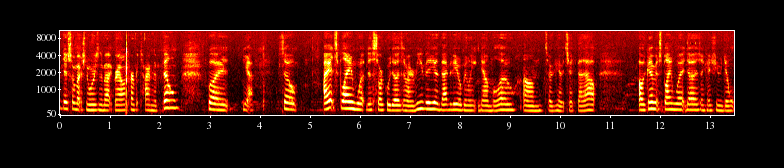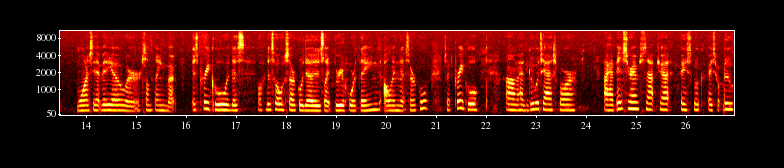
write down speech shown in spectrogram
there's so much noise in the background. Perfect time to film. But yeah, so I explained what this circle does in my review video. That video will be linked down below. Um, so if you haven't checked that out, I was going to explain what it does in case you don't want to see that video or something. But it's pretty cool. This this whole circle does like three or four things all in that circle. So it's pretty cool. Um, I have the Google taskbar, I have Instagram, Snapchat, Facebook, Facebook Blue,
